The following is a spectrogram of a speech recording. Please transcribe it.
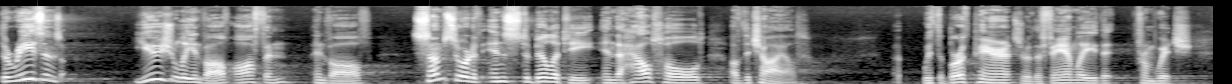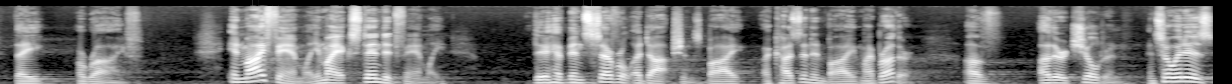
The reasons usually involve, often involve, some sort of instability in the household of the child with the birth parents or the family that, from which they arrive. In my family, in my extended family, there have been several adoptions by a cousin and by my brother of other children. And so it is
